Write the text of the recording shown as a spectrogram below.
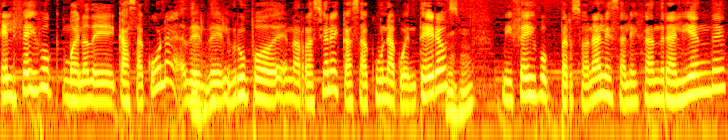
el Facebook, bueno, de Casa Cuna, del- del grupo de narraciones Casa Cuna Cuenteros. Mi Facebook personal es Alejandra Aliende,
